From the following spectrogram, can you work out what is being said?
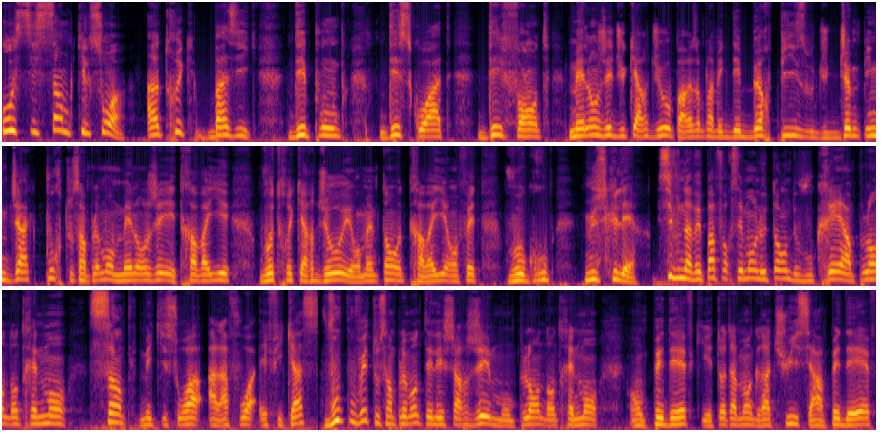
aussi simple qu'il soit un truc basique, des pompes, des squats, des fentes, mélanger du cardio par exemple avec des burpees ou du jumping jack pour tout simplement mélanger et travailler votre cardio et en même temps travailler en fait vos groupes musculaires. Si vous n'avez pas forcément le temps de vous créer un plan d'entraînement simple mais qui soit à la fois efficace, vous pouvez tout simplement télécharger mon plan d'entraînement en PDF qui est totalement gratuit. C'est un PDF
